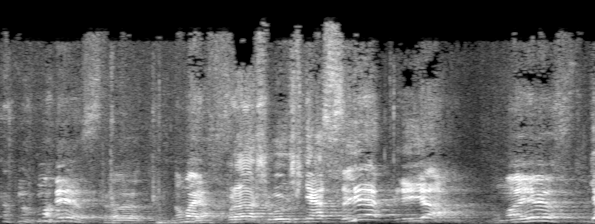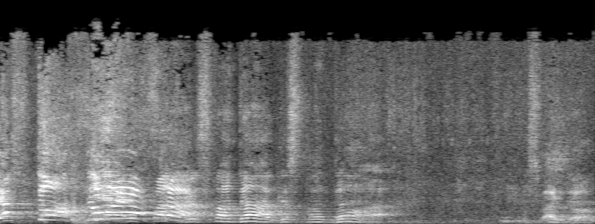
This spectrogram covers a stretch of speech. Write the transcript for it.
Ну, маэстро. Ну, Я маэстро. спрашиваю, уж не ослеп ли я? Ну, маэстро. Я что, ослеп? Господа, господа. Пардон.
